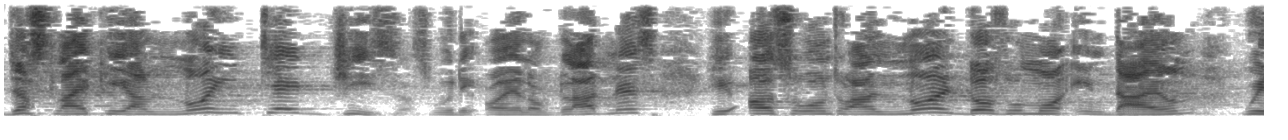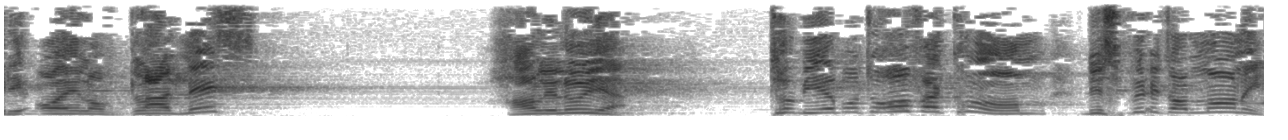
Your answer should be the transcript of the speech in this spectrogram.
Just like he anointed Jesus with the oil of gladness, he also wants to anoint those who mourn in Zion with the oil of gladness. Hallelujah. To be able to overcome the spirit of mourning.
